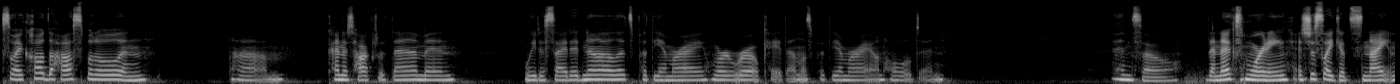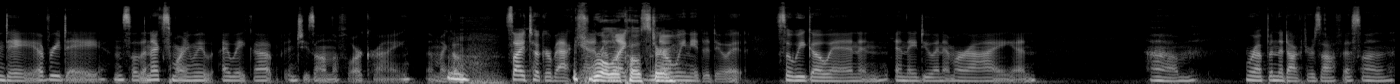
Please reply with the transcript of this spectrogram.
so I called the hospital and um, kind of talked with them, and we decided no, let's put the MRI. We're we're okay then. Let's put the MRI on hold and and so the next morning, it's just like it's night and day every day. And so the next morning, we I wake up and she's on the floor crying. I'm like, oh. so I took her back It's in. Roller like, coaster. No, we need to do it. So we go in and and they do an MRI and um, we're up in the doctor's office on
